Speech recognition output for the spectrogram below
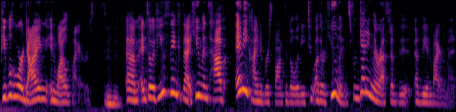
people who are dying in wildfires um, and so if you think that humans have any kind of responsibility to other humans for getting the rest of the of the environment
